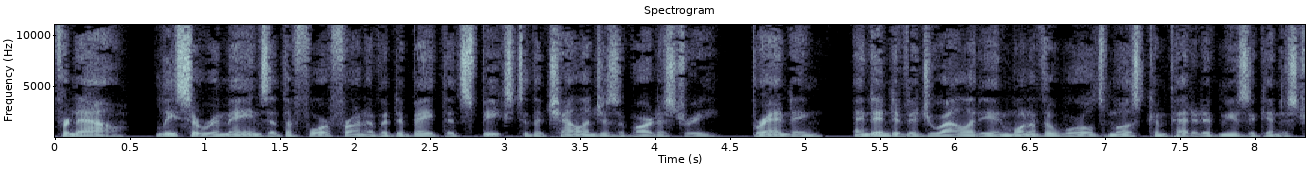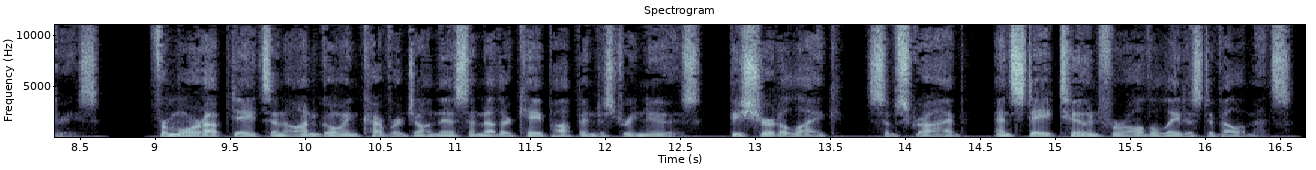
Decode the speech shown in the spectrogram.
For now, Lisa remains at the forefront of a debate that speaks to the challenges of artistry, branding, and individuality in one of the world's most competitive music industries. For more updates and ongoing coverage on this and other K pop industry news, be sure to like, subscribe, and stay tuned for all the latest developments.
